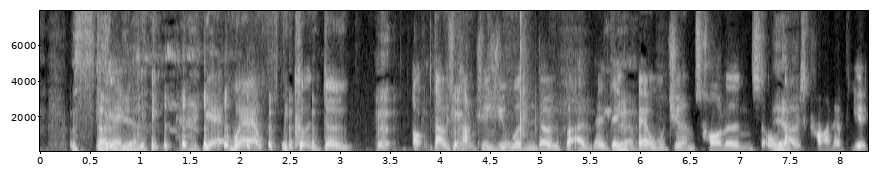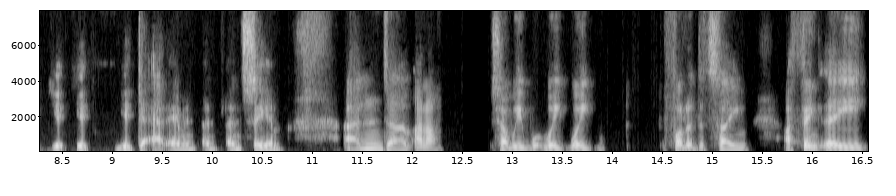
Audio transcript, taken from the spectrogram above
Estonia. Yeah, yeah, well, we couldn't do oh, those countries you wouldn't do, but uh, the, the Yeah. Belgiums, Hollands, all Yeah. those kind of you you you you get out there and, and, and see them, and um, and I, so we we we followed the team. I think the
